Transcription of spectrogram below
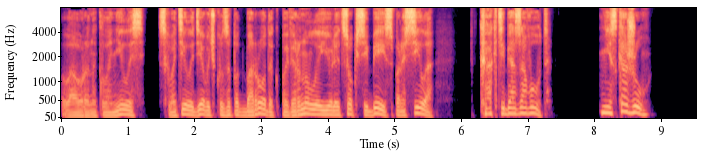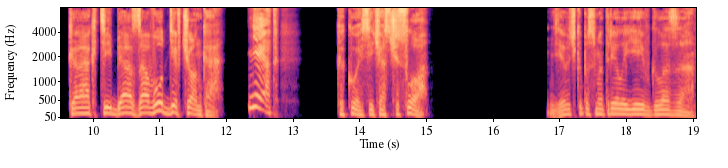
Лаура наклонилась, схватила девочку за подбородок, повернула ее лицо к себе и спросила, «Как тебя зовут?» «Не скажу». «Как тебя зовут, девчонка?» «Нет!» «Какое сейчас число?» Девочка посмотрела ей в глаза.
